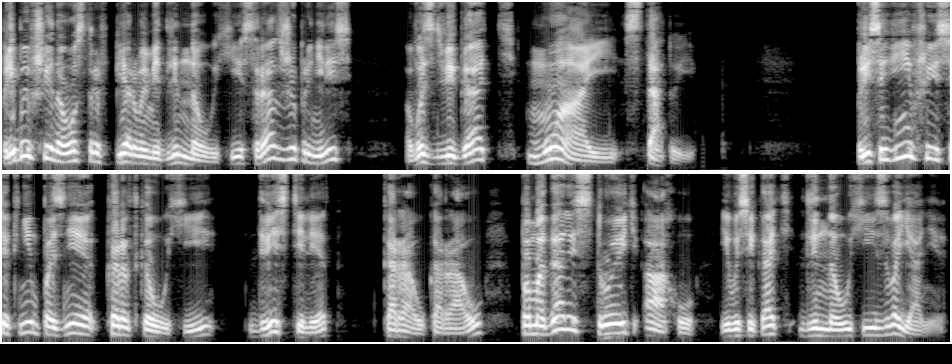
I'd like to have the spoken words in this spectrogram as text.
Прибывшие на остров первыми длинноухие сразу же принялись воздвигать муаи, статуи. Присоединившиеся к ним позднее короткоухие, 200 лет, карау-карау, помогали строить аху и высекать длинноухие изваяния.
